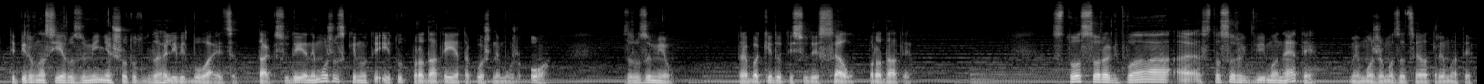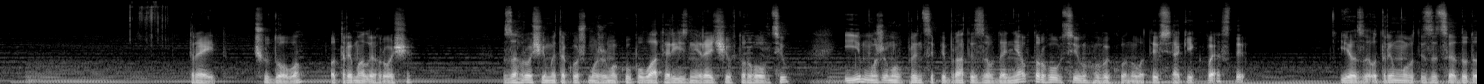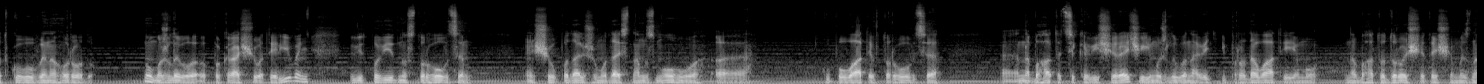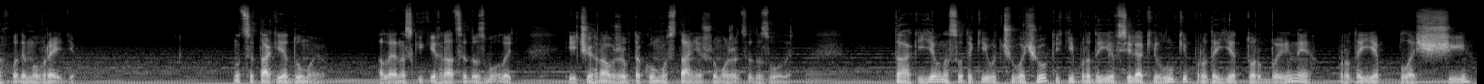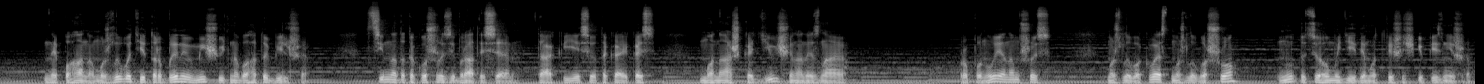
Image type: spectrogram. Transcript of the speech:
Тепер в нас є розуміння, що тут взагалі відбувається. Так, сюди я не можу скинути, і тут продати я також не можу. О, зрозумів. Треба кидати сюди сел, продати. 142, е, 142 монети ми можемо за це отримати. Трейд. Чудово. Отримали гроші. За гроші ми також можемо купувати різні речі в торговців. І можемо, в принципі, брати завдання в торговців, виконувати всякі квести і отримувати за це додаткову винагороду. Ну, можливо, покращувати рівень відповідно з торговцем, що в подальшому дасть нам змогу е, купувати в торговця е, набагато цікавіші речі, і, можливо, навіть і продавати йому набагато дорожче те, що ми знаходимо в рейді. Ну, це так, я думаю. Але наскільки гра це дозволить, і чи гра вже в такому стані, що може це дозволити. Так, є в нас отакий от чувачок, який продає всілякі луки, продає торбини, продає плащі. Непогано, можливо, ті торбини вміщують набагато більше. З цим треба також розібратися. Так, є така якась монашка дівчина, не знаю. Пропонує нам щось. Можливо, квест, можливо, що. Ну, до цього ми дійдемо трішечки пізніше.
